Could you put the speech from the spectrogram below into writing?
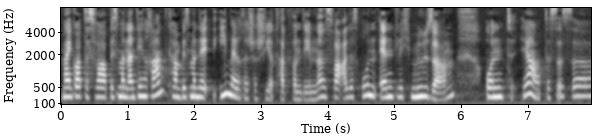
mein Gott, das war, bis man an den rankam, bis man eine E-Mail recherchiert hat von dem. Ne? Das war alles unendlich mühsam. Und ja, das ist äh,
